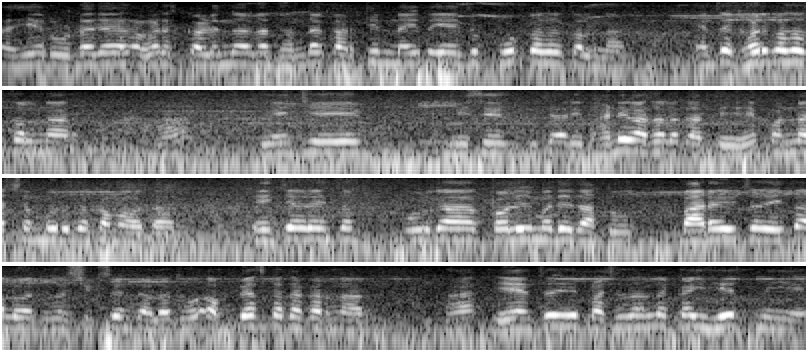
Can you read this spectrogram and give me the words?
हे रोडाच्या अगर कडनं धंदा करतील नाही तर याचं पोट कसं चालणार? यांचं घर कसं चालणार? यांचे मिसेस बिचारी भांडे घासायला जाते. हे पन्नास शंभर रुपये कमावतात. यांच्यावर यांचा मुलगा कॉलेजमध्ये जातो. बारावीचं हे चालू आहे. त्याचं शिक्षण चालू आहे. तो अभ्यास कसा करणार? हां? यांचं हे प्रशासनाला काही हेच नाही आहे.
